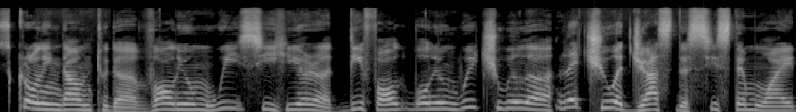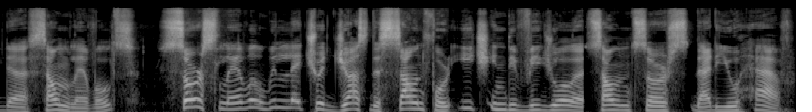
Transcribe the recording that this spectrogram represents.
Scrolling down to the volume, we see here a default volume which will uh, let you adjust the system-wide uh, sound levels. Source level will let you adjust the sound for each individual uh, sound source that you have.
